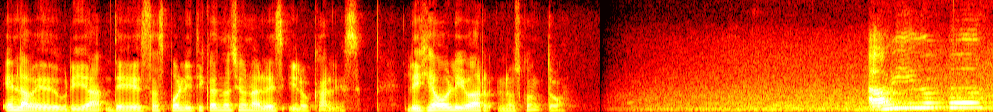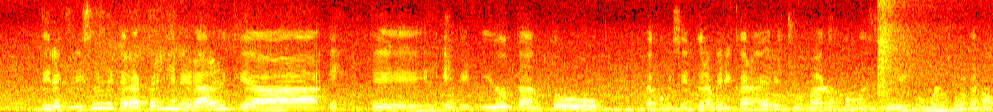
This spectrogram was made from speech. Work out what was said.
en la veeduría de estas políticas nacionales y locales. Ligia Bolívar nos contó. Ha habido directrices de carácter general que ha este, emitido tanto la Comisión Interamericana de Derechos Humanos como, este, como los órganos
